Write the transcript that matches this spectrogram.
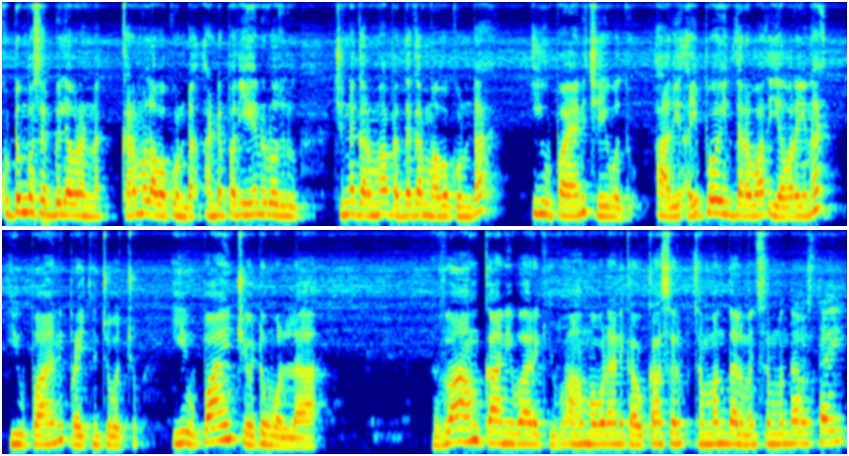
కుటుంబ సభ్యులు ఎవరన్నా కర్మలు అవ్వకుండా అంటే పదిహేను రోజులు చిన్న కర్మ పెద్ద కర్మ అవ్వకుండా ఈ ఉపాయాన్ని చేయవద్దు. అది అయిపోయిన తర్వాత ఎవరైనా ఈ ఉపాయాన్ని ప్రయత్నించవచ్చు. ఈ ఉపాయం చేయటం వల్ల వివాహం కాని వారికి వివాహం అవ్వడానికి అవకాశాలు సంబంధాలు మంచి సంబంధాలు వస్తాయి.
